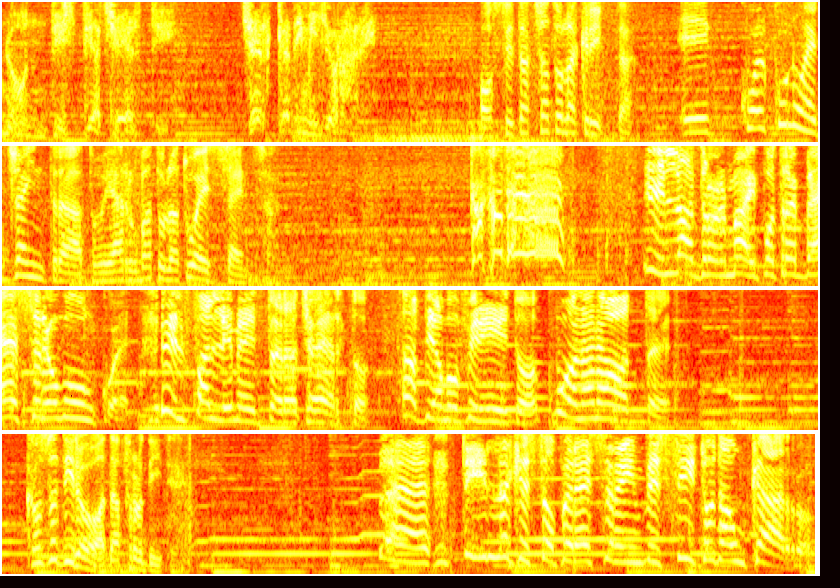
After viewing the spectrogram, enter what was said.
Non dispiacerti. Cerca di migliorare. Ho setacciato la cripta e qualcuno è già entrato e ha rubato la tua essenza. Cacodè! Il ladro ormai potrebbe essere ovunque. Il fallimento era certo. Abbiamo finito. Buonanotte. Cosa dirò ad Afrodite? Beh, dille che sto per essere investito da un carro.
